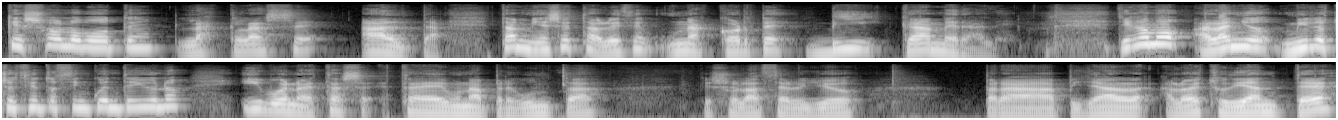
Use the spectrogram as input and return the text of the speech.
Que solo voten las clases alta. También se establecen unas cortes bicamerales. Llegamos al año 1851 y bueno, esta es, una pregunta que suelo hacer yo para pillar a los estudiantes,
